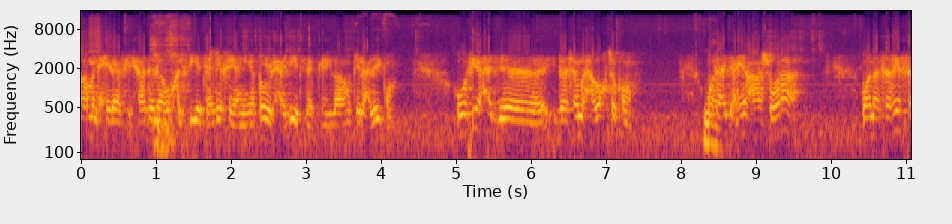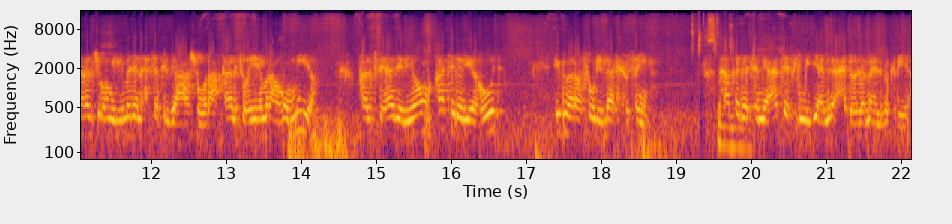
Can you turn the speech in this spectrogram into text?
رغم انحرافه هذا له خلفية تاريخية يعني يطول الحديث لكي لا أطيل عليكم. هو في أحد آه، إذا سمح وقتكم. نعم. وفي أحد أحياء عاشوراء وأنا صغير سألت أمي لماذا نحتفل بعاشوراء؟ قالت وهي امرأة أمية. قالت في هذا اليوم قاتل اليهود ابن رسول الله الحسين. هكذا سمعت في المذياع من أحد علماء إلا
